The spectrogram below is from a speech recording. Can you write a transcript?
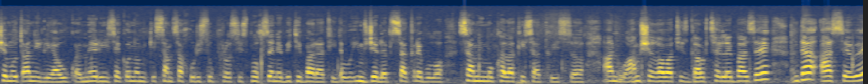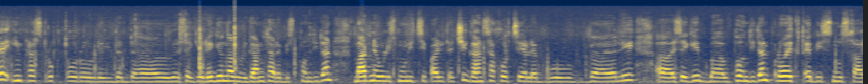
შემოტანილია უკვე მერიის ეკონომიკის სამსახურის უფროსის მოხსენებითი ბარათი და იმსჯელებს საკრებულო სამი მოქალაქისათვის ანუ ამ შეღავათის გავრცელებაზე და ასევე ინფრასტრუქტურული ესე იგი რეგიონალური განვითარების ფონდიდან მარნეულის მუნიციპალიტეტში განსახორციელებელი ესე იგი ფონდიდან პროექტების ნუსხაა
